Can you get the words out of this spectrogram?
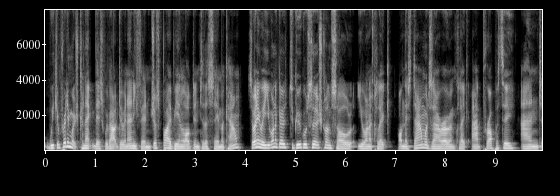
we can pretty much connect this without doing anything just by being logged into the same account. So anyway, you want to go to Google Search Console, you want to click on this downwards arrow and click add property and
